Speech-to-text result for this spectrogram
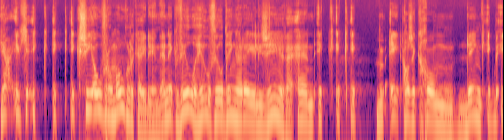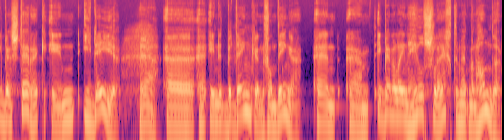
ja, ik, ik, ik, ik zie overal mogelijkheden in. En ik wil heel veel dingen realiseren. En ik, ik, ik als ik gewoon denk, ik, ik ben sterk in ideeën, ja. Uh, in het bedenken van dingen. En um, ik ben alleen heel slecht met mijn handen.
